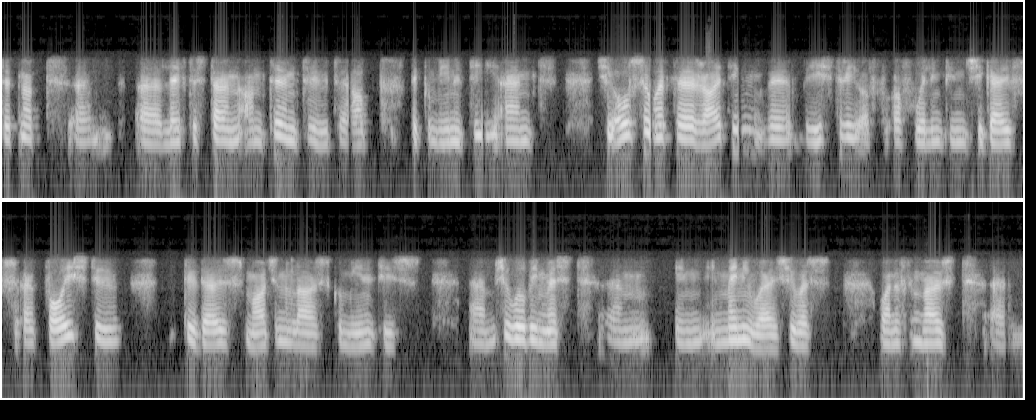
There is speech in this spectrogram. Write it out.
did not um, uh, left a stone unturned to, to help the community. And she also, with her writing, the, the history of, of Wellington, she gave a voice to to those marginalized communities. Um, she will be missed um, in in many ways. She was one of the most um,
